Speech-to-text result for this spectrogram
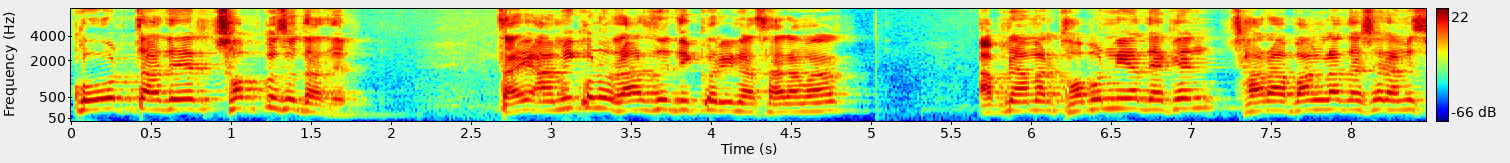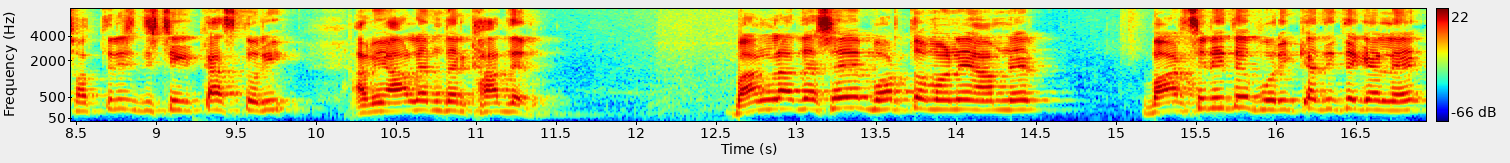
কোর্ট তাদের সব কিছু তাদের। তাই আমি কোনো রাজনীতি করি না, স্যার, আমার। আপনি আমার খবর নিয়ে দেখেন, সারা বাংলাদেশের আমি ছত্রিশ ডিস্ট্রিক্টে কাজ করি, আমি আলেমদের খাদেম। বাংলাদেশে বর্তমানে আপনার ভার্সিটিতে পরীক্ষা দিতে গেলে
